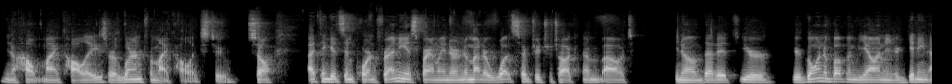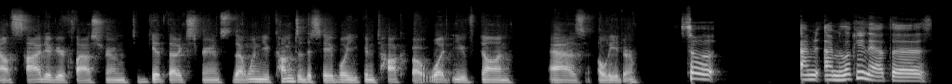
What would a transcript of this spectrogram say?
you know, help my colleagues or learn from my colleagues too. So I think it's important for any aspiring leader, no matter what subject you're talking about, you know, that it you're you're going above and beyond and you're getting outside of your classroom to get that experience so that when you come to the table, you can talk about what you've done as a leader. So I'm I'm looking at the,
